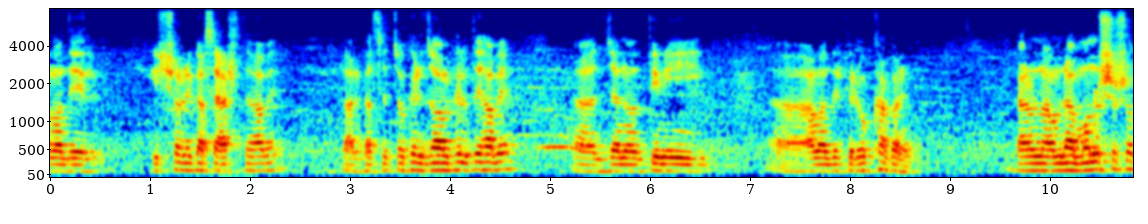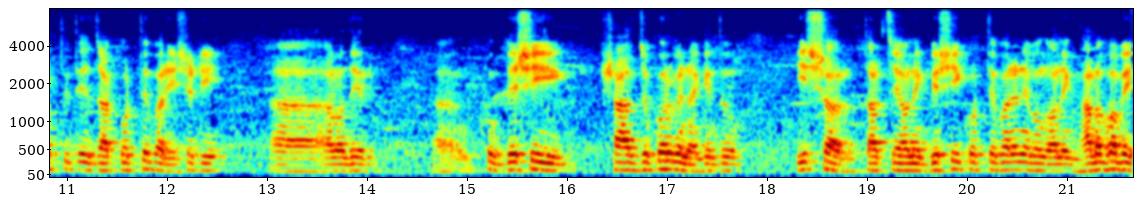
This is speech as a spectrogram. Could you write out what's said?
আমাদের ঈশ্বরের কাছে আসতে হবে। তার কাছে চোখের জল ফেলতে হবে যেন তিনি আমাদেরকে রক্ষা করেন। কারণ আমরা মনুষ্য শক্তিতে যা করতে পারি সেটি আমাদের খুব বেশি সাহায্য করবে না, কিন্তু ঈশ্বর তার চেয়ে অনেক বেশি করতে পারেন এবং অনেক ভালোভাবে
